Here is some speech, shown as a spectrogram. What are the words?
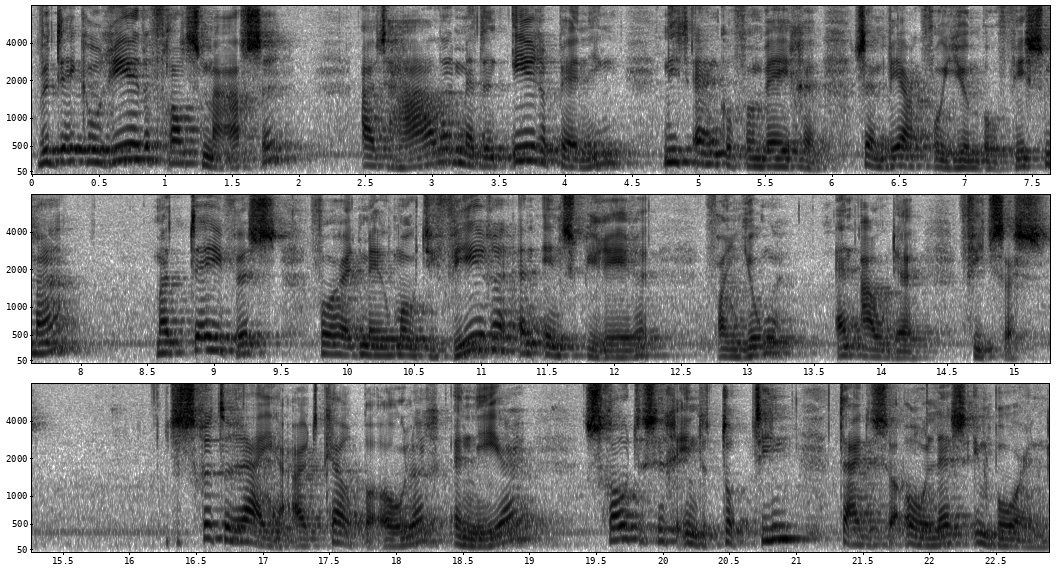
We decoreerden Frans Maassen uit Halen met een erepenning, niet enkel vanwege zijn werk voor Jumbo-Visma, maar tevens voor het motiveren en inspireren van jonge en oude fietsers. De schutterijen uit Kelpen-Oler en Neer schoten zich in de top 10 tijdens de OLS in Born.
